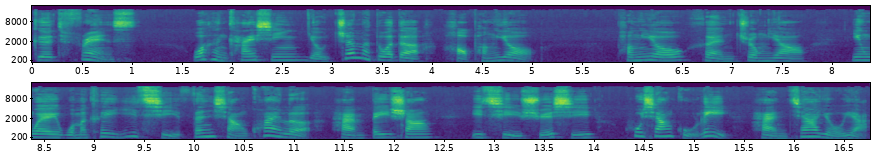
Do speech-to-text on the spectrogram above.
good friends. 我很开心有这么多的好朋友。朋友很重要，因为我们可以一起分享快乐和悲伤，一起学习，互相鼓励和加油呀。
